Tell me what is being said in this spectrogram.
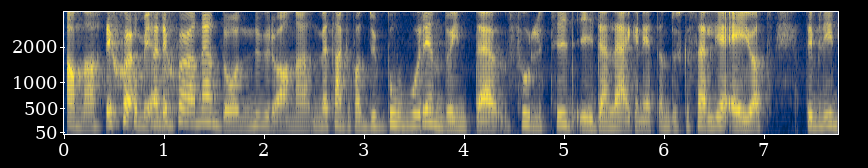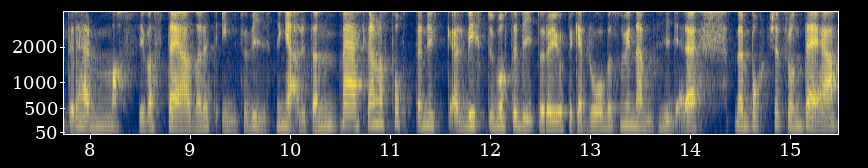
Anna, det skön, kom igen. Men det sköna ändå nu då Anna, med tanke på att du bor ändå inte fulltid i den lägenheten du ska sälja är ju att det blir inte det här massiva städandet inför visningar utan mäklaren har fått en nyckel. Visst, du måste dit och röja upp i garderoben som vi nämnde tidigare, men bortsett från det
